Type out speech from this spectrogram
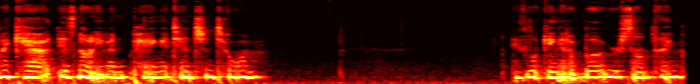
My cat is not even paying attention to him. He's looking at a bug or something.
